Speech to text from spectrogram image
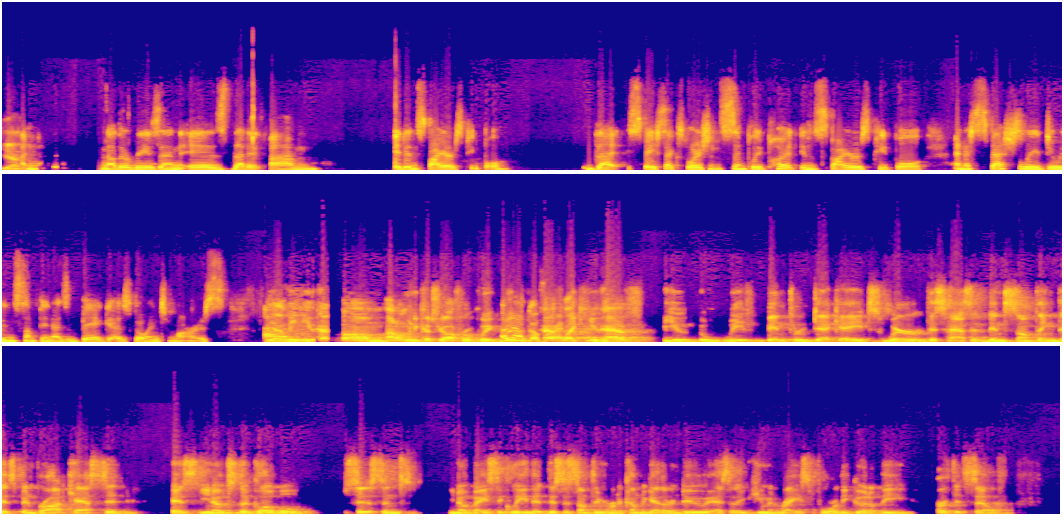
Yeah. Another, another reason is that it um, it inspires people that space exploration, simply put, inspires people, and especially doing something as big as going to Mars. Yeah, um, I mean, um, you have. Um, I don't want to cut you off real quick, but oh no, go you have, like you have you. We've been through decades where this hasn't been something that's been broadcasted as you know to the global citizens. You know, basically that this is something we're going to come together and do as a human race for the good of the Earth itself.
